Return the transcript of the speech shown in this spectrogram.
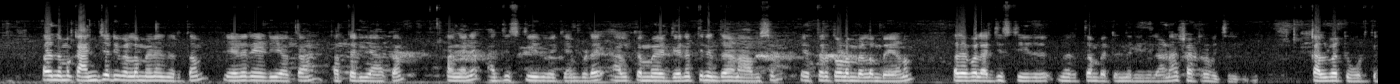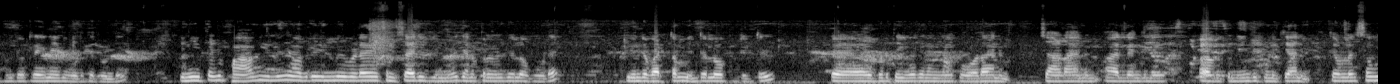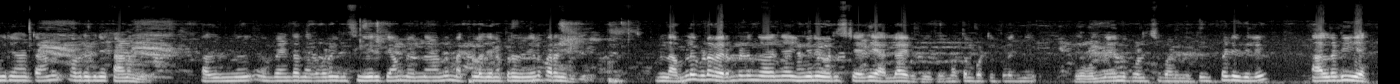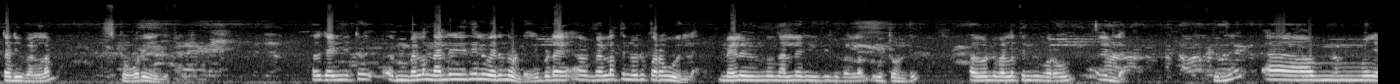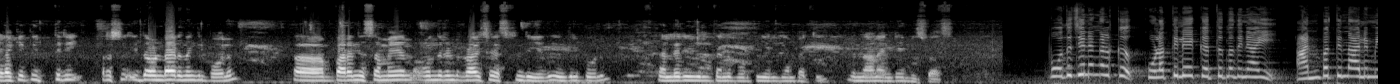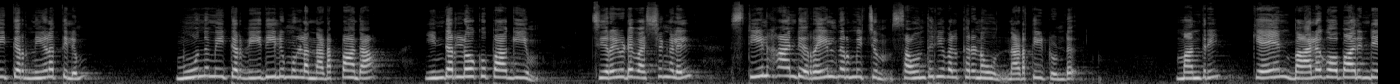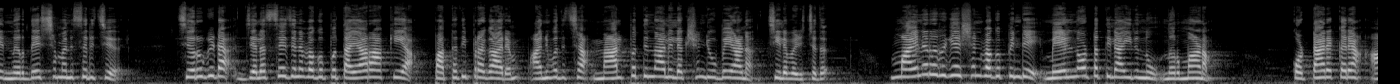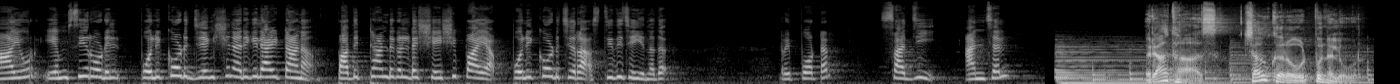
അത് നമുക്ക് അഞ്ചടി വെള്ളം വേണേൽ നിർത്താം. ഏഴര അടി ആക്കാം പത്തടി ആക്കാം. അങ്ങനെ അഡ്ജസ്റ്റ് ചെയ്ത് വയ്ക്കാം ഇവിടെ ആൾക്കമ്മ ജനത്തിന് എന്താണ് ആവശ്യം? എത്രത്തോളം വെള്ളം വേണം? അതേപോലെ അഡ്ജസ്റ്റ് ചെയ്ത് നിർത്താൻ പറ്റുന്ന രീതിയിലാണ് ആ ഷട്ടർ വെച്ചിരിക്കുന്നത്. കൽവെട്ട് കൊടുത്തിട്ടുണ്ട് ഡ്രെയിനേജ് കൊടുത്തിട്ടുണ്ട്. ഇനിയിപ്പോഴും ഭാവിയിൽ അവർ ഇന്ന് ഇവിടെ സംസാരിക്കുന്നത് ജനപ്രതിനിധികളുടെ കൂടെ. ഇതിന്റെ വട്ടം ഇന്റർലോക്ക് ഇട്ടിട്ട് ഇവിടുത്തെ യുവജനങ്ങൾക്ക് ഓടാനും ചാടാനും അല്ലെങ്കിൽ അവർക്ക് നീന്തി കുളിക്കാനും ഒക്കെയുള്ളൊരു സൗകര്യമായിട്ടാണ് അവരിതിനെ കാണുന്നത്. അതിന്ന് വേണ്ട നടപടികൾ സ്വീകരിക്കാം എന്നാണ് മറ്റുള്ള ജനപ്രതിനിധികൾ പറഞ്ഞിരിക്കുന്നത്. നമ്മളിവിടെ വരുമ്പോഴെന്ന് പറഞ്ഞാൽ ഇങ്ങനെ ഒരു സ്റ്റേജേ അല്ലായിരുന്നു. ഇത് മൊത്തം പൊട്ടിപ്പൊളിഞ്ഞ് ഒന്നേന്ന് പൊളിച്ച് പണിഞ്ഞിട്ട് ഇപ്പോഴിതിൽ ആൾറെഡി എട്ടടി വെള്ളം സ്റ്റോർ ചെയ്തിട്ടുണ്ട്. അത് കഴിഞ്ഞിട്ട് വെള്ളം നല്ല രീതിയിൽ വരുന്നുണ്ട്. ഇവിടെ വെള്ളത്തിനൊരു കുറവുമില്ല. മേളിൽ നിന്ന് നല്ല രീതിയിൽ വെള്ളം ഊറ്റുണ്ട്. അതുകൊണ്ട് വെള്ളത്തിന്റെ കുറവും ഇല്ല. പിന്നെ ഇടയ്ക്കൊക്കെ ഇത്തിരി പ്രശ്നം ഇതുണ്ടായിരുന്നെങ്കിൽ പോലും പറഞ്ഞ സമയം ഒന്ന് രണ്ട് പ്രാവശ്യം എക്സ്റ്റെൻഡ് ചെയ്തു എങ്കിൽ പോലും നല്ല രീതിയിൽ തന്നെ പൂർത്തീകരിക്കാൻ പറ്റി എന്നാണ് എന്റെ വിശ്വാസം. പൊതുജനങ്ങൾക്ക് കുളത്തിലേക്ക് എത്തുന്നതിനായി അൻപത്തിനാല് മീറ്റർ നീളത്തിലും മൂന്ന് മീറ്റർ വീതിയിലുമുള്ള നടപ്പാത ഇന്റർലോക്ക് പാകിയും ചിറയുടെ വശങ്ങളിൽ സ്റ്റീൽ ഹാൻഡ് റെയിൽ നിർമ്മിച്ചും സൗന്ദര്യവൽക്കരണവും നടത്തിയിട്ടുണ്ട്. മന്ത്രി കെ എൻ ബാലഗോപാലിന്റെ നിർദ്ദേശമനുസരിച്ച് ചെറുകിട ജലസേചന വകുപ്പ് തയ്യാറാക്കിയ പദ്ധതി പ്രകാരം അനുവദിച്ച നാൽപ്പത്തിനാല് ലക്ഷം രൂപയാണ് ചിലവഴിച്ചത്. മൈനർ ഇറിഗേഷൻ വകുപ്പിന്റെ മേൽനോട്ടത്തിലായിരുന്നു നിർമ്മാണം. കൊട്ടാരക്കര ആയൂർ എം സി റോഡിൽ പൊലിക്കോട് ജംഗ്ഷൻ അരികിലായിട്ടാണ് പതിറ്റാണ്ടുകളുടെ ശേഷിപ്പായ പൊലിക്കോട് ചിറ സ്ഥിതി ചെയ്യുന്നത്. റിപ്പോർട്ടർ സജി അഞ്ചൽ. രാധാസ് ചൗക്കറോഡ് പുനലൂർ.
